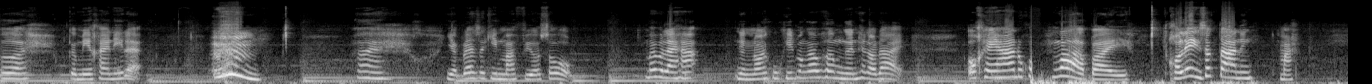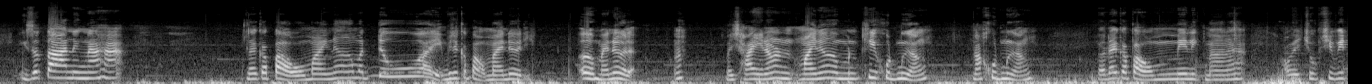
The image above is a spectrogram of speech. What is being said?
เอ้ย ก็มีแค่นี้แหละเฮ้ยอยากได้สกินมาฟิโอโซ ไม่เป็นไรฮะ อย่างน้อยครูคิดมันก็เพิ่มเงินให้เราได้ โอเคฮะทุกคนว่าไป ขอเล่นอีกสักตาหนึ่งมา อีกสักตาหนึ่งนะฮะในกระเป๋าไมเนอร์มาด้วย ไม่ใช่กระเป๋าไมเนอร์ดิเออไมเนอร์แหละอ๊ะไม่ใช่นะมันไมเนอร์มันที่ขุดเหมืองนักขุดเหมือง เราได้กระเป๋าเมลิกมานะฮะเอาไว้ชุบชีวิต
